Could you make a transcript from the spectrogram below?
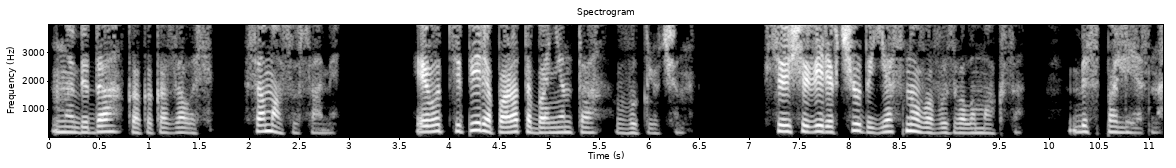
Но беда, как оказалось, сама с усами. И вот теперь аппарат абонента выключен. Все еще веря в чудо, я снова вызвала Макса. Бесполезно.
